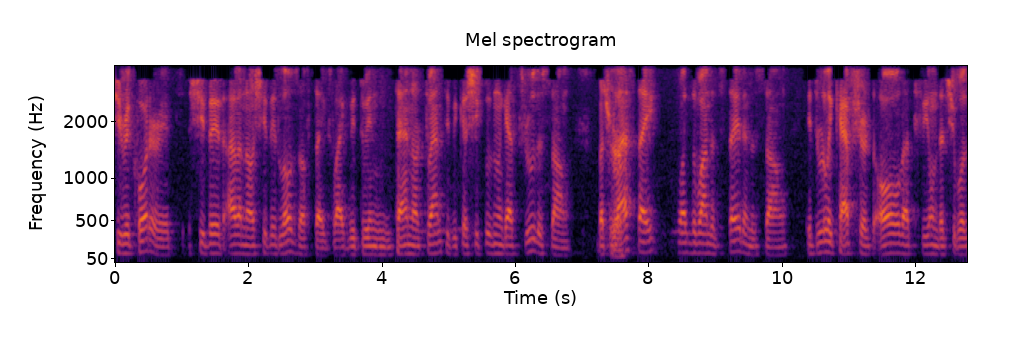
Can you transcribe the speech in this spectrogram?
she recorded it, she did I don't know she did loads of takes like between ten or twenty because she couldn't get through the song. But Sure. the last take was the one that stayed in the song. It really captured all that feeling that she was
